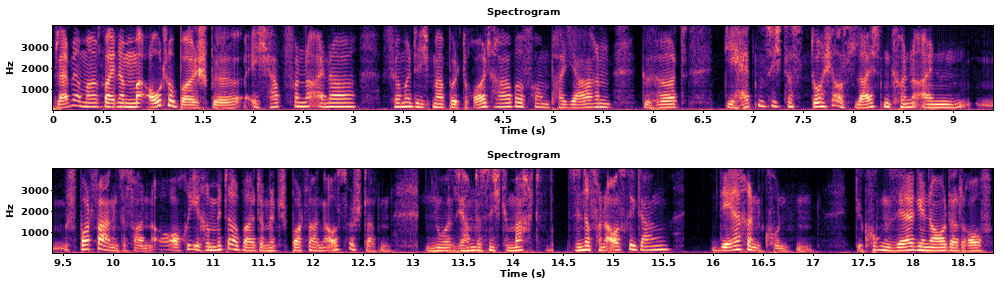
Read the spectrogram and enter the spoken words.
Bleiben wir mal bei einem Autobeispiel. Ich habe von einer Firma, die ich mal betreut habe, vor ein paar Jahren gehört, die hätten sich das durchaus leisten können, einen Sportwagen zu fahren, auch ihre Mitarbeiter mit Sportwagen auszustatten. Nur sie haben das nicht gemacht, sind davon ausgegangen, deren Kunden, die gucken sehr genau darauf,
